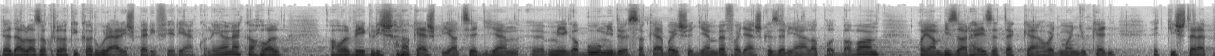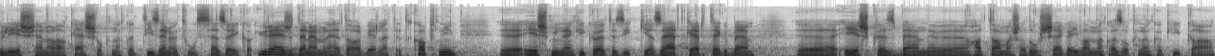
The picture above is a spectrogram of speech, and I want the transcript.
például azokról, akik a rurális perifériákon élnek, ahol, ahol végül is a lakáspiac egy ilyen, még a boom időszakában is egy ilyen befagyás közeli állapotban van, olyan bizarr helyzetekkel, hogy mondjuk egy, egy kis településen a lakásoknak a 15-20%-a üres, de nem lehet albérletet kapni, és mindenki költözik ki az ártkertekbe, és közben hatalmas adósságai vannak azoknak, akik a,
